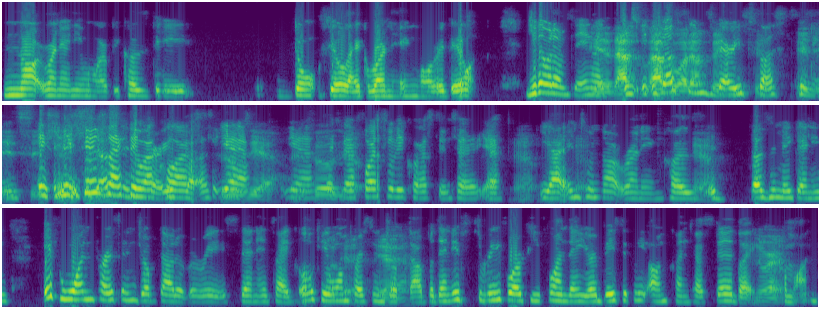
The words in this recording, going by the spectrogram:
not run anymore because they don't feel like running or they don't. You know what I'm saying? Yeah, Like, that's- it, it that's just what I'm seems very thinking, too. sus to It- me. it's- It, it seems like they were very coerced. fast. Feels- Yeah, yeah, yeah, feels- like they're yeah. forcefully coerced into it. Yeah. yeah, yeah, okay. into not running because Yeah. it doesn't make any. If one person dropped out of a race, then it's like okay, one person yeah. dropped out. But then if three, four people, and then you're basically uncontested, like Right. come on.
